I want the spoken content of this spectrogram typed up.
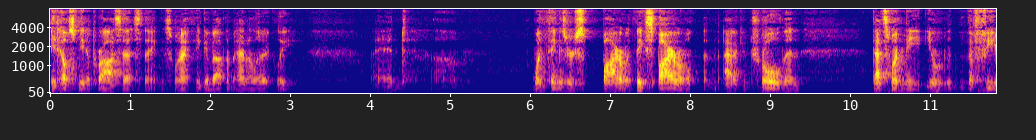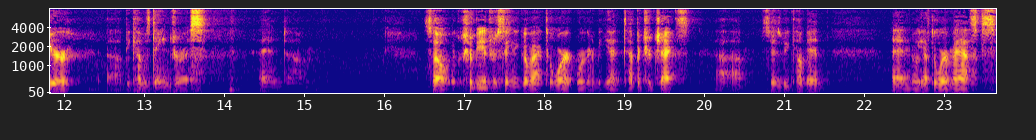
it helps me to process things when I think about them analytically and when things are spiral, when things spiral and out of control, then that's when the the fear uh, becomes dangerous. And um, so it should be interesting to go back to work. We're going to be getting temperature checks uh, as soon as we come in, and we have to wear masks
